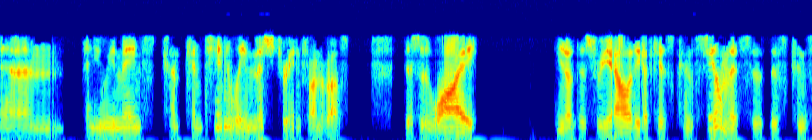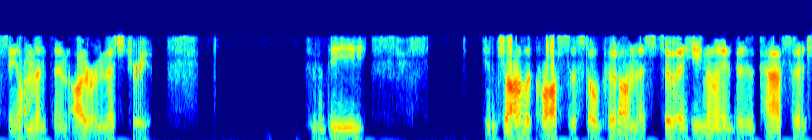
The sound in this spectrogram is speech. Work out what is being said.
and and He remains con- continually mystery in front of us. This is why you know, this reality of his concealment is this concealment and utter mystery. The John of the Cross is so good on this too. He, you know, there's a passage,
